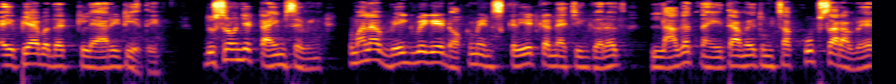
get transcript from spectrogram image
ए पी आयबद्दल क्लॅरिटी येते. दुसरं म्हणजे टाईम सेविंग तुम्हाला वेगवेगळे डॉक्युमेंट्स क्रिएट करण्याची गरज लागत नाही त्यामुळे तुमचा खूप सारा वेळ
